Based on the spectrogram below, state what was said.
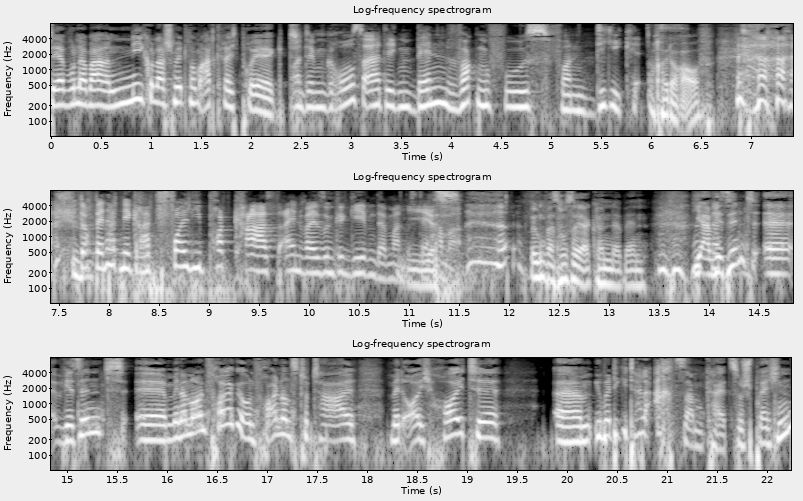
der wunderbaren Nicola Schmidt vom Artgerecht Projekt. Und dem großartigen Ben Wockenfuß von DigiKit. Ach, hör doch auf. Doch Ben hat mir gerade voll die Podcast-Einweisung gegeben. Der Mann ist der Yes. Hammer. Irgendwas muss er ja können, der Ben. Ja, wir sind, äh, wir sind äh, in einer neuen Folge und freuen uns total, mit euch heute ähm, über digitale Achtsamkeit zu sprechen.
